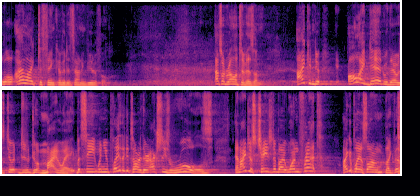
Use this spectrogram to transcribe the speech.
well, I like to think of it as sounding beautiful. That's what relativism I can do all I did there was do it, do, do it my way. But see, when you play the guitar, there are actually rules, and I just changed it by one fret. I could play a song like this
